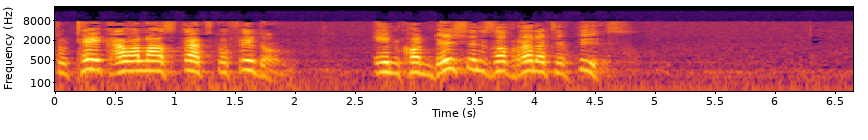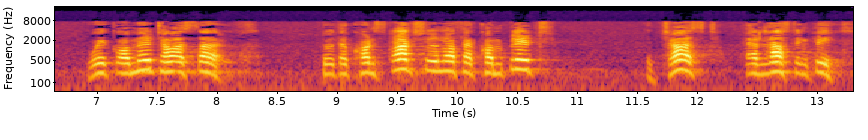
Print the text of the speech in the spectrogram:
to take our last steps to freedom in conditions of relative peace. We commit ourselves to the construction of a complete, just, and lasting peace.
